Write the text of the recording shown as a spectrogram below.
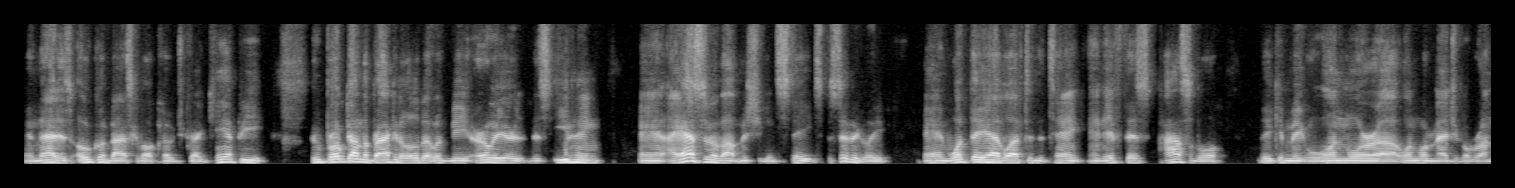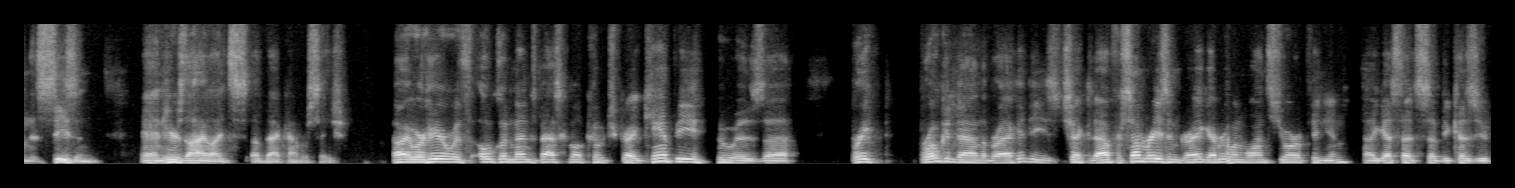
and that is Oakland basketball coach Greg Kampe who broke down the bracket a little bit with me earlier this evening. And I asked him about Michigan State specifically and what they have left in the tank, and if this possible, they can make one more uh, one more magical run this season. And here's the highlights of that conversation. All right, we're here with Oakland men's basketball coach Greg Kampe, who is uh, break broken down the bracket. He's checked it out. For some reason, Greg, everyone wants your opinion. I guess that's uh, because you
